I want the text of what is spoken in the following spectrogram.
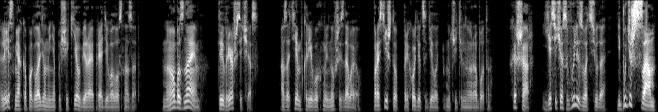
Лейс мягко погладил меня по щеке, убирая пряди волос назад. «Мы оба знаем, ты врешь сейчас а затем, криво ухмыльнувшись, добавил. «Прости, что приходится делать мучительную работу». «Хэшар, я сейчас вылезу отсюда, и будешь сам!»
